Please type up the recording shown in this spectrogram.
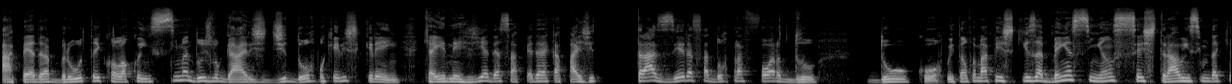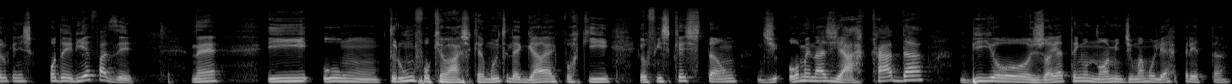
a pedra bruta e colocam em cima dos lugares de dor, porque eles creem que a energia dessa pedra é capaz de trazer essa dor para fora do, do corpo. Então foi uma pesquisa bem assim ancestral em cima daquilo que a gente poderia fazer, né? E um trunfo que eu acho que é muito legal é porque eu fiz questão de homenagear cada biojoia tem o nome de uma mulher preta.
